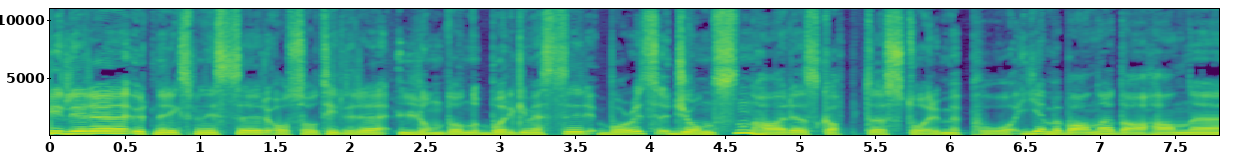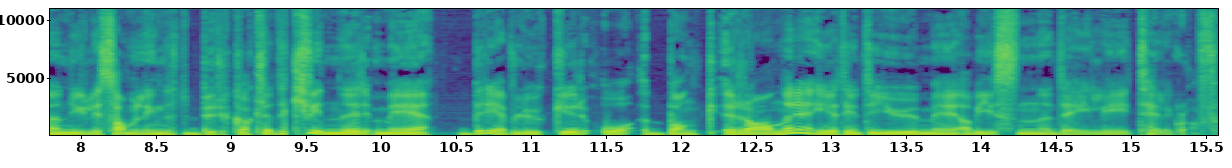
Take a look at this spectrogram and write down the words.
Tidligere utenriksminister, også tidligere London-borgermester Boris Johnson har skapt storm på hjemmebane da han nylig sammenlignet burkakledde kvinner med brevluker og bankranere i et intervju med avisen Daily Telegraph.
